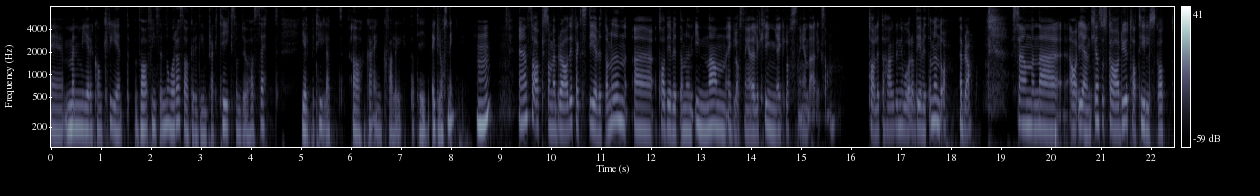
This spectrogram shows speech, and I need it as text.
Eh, men mer konkret, vad, finns det några saker i din praktik som du har sett hjälper till att öka en kvalitativ ägglossning? Mm. En sak som är bra det är faktiskt D-vitamin, eh, ta D-vitamin innan ägglossningen eller kring ägglossningen där liksom. Ta lite högre nivåer av D-vitamin då, är bra. Sen när, ja egentligen så ska du ju ta tillskott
